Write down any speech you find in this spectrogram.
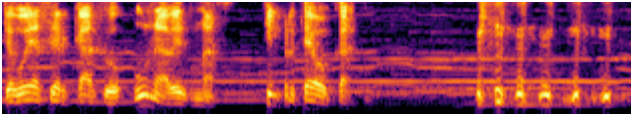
Te voy a hacer caso una vez más. Siempre te hago caso.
